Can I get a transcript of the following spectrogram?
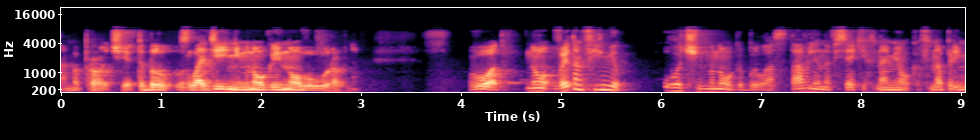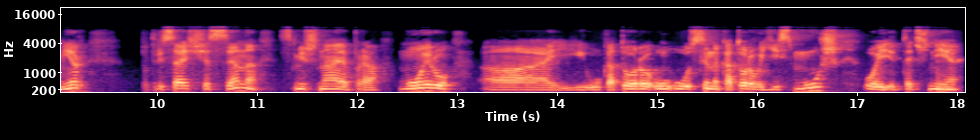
там и прочее. Это был злодей немного иного уровня. Вот. Но в этом фильме очень много было оставлено всяких намеков. Например, потрясающая сцена, смешная про Мойру, э, и у, которого, у, у сына которого есть муж, ой, точнее,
